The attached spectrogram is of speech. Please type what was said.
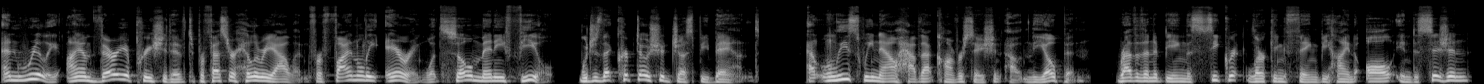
And really, I am very appreciative to Professor Hilary Allen for finally airing what so many feel, which is that crypto should just be banned. At least we now have that conversation out in the open, rather than it being the secret lurking thing behind all indecision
